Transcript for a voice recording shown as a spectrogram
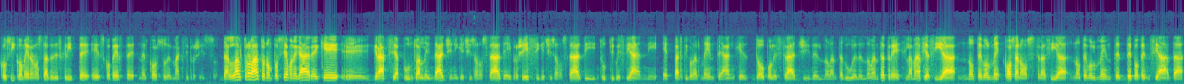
così come erano state descritte e scoperte nel corso del maxi processo. Dall'altro lato non possiamo negare che eh, grazie appunto alle indagini che ci sono state, ai processi che ci sono stati tutti questi anni e particolarmente anche dopo le stragi del 92 e del 93, la mafia sia notevolmente, cosa nostra, sia notevolmente depotenziata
